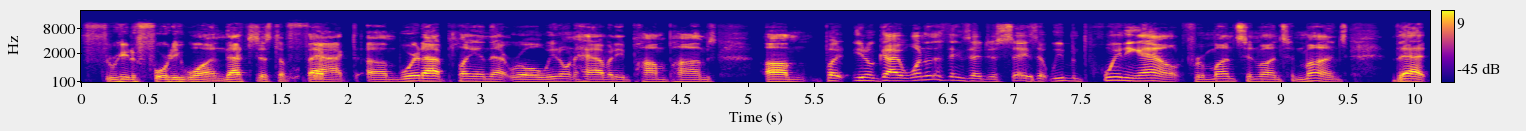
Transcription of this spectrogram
three to forty-one. That's just a fact. Um, we're not playing that role. We don't have any pom poms. Um, but you know, guy, one of the things I just say is that we've been pointing out for months and months and months that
